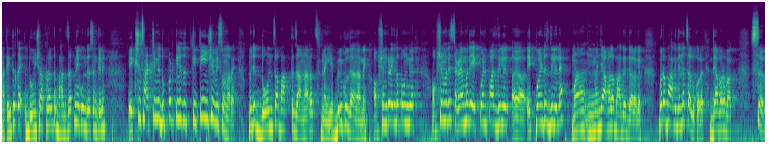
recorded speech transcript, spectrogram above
आता इथं काय दोनशे अकराला तर भाग जात नाही कोणत्या संख्येने? एकशे साठची मी दुप्पट केली तर ती तीनशे वीस होणार आहे. म्हणजे दोनचा भाग तर जाणारच नाहीये बिलकुल जाणार नाही. ऑप्शनकडे एकदा पाहून घेऊयात. ऑप्शनमध्ये सगळ्यामध्ये एक पॉईंट पाच दिले एक पॉईंटच दिलेला आहे. म्हणून म्हणजे आम्हाला भागच द्यावा लागेल. बरं भाग देणं चालू करूयात. द्या बरं भाग. सर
